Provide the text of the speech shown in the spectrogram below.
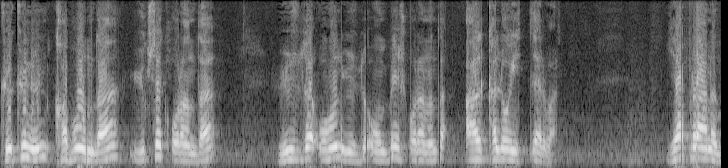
kökünün kabuğunda yüksek oranda yüzde on, yüzde on beş oranında alkaloidler var. Yaprağının,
